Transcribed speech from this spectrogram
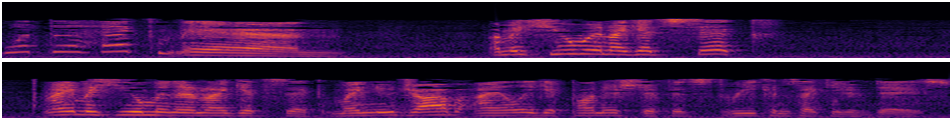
what the heck, man? I'm a human, I get sick. I am a human and I get sick. My new job, I only get punished if it's three consecutive days.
